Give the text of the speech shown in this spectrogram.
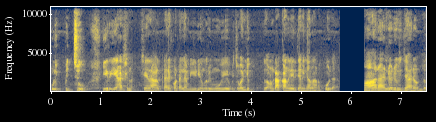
കുളിപ്പിച്ചു. ഈ റിയാക്ഷൻ ചെയ്ത ആൾക്കാരെ കൊണ്ടെല്ലാം വീഡിയോ ഒന്ന് റിമൂവ് ചെയ്യിപ്പിച്ച് വലിയ ഉണ്ടാക്കാമെന്ന് കരുതിയാണെങ്കിൽ അത് നടക്കൂല. മാരാന്റെ ഒരു വിചാരമുണ്ട്.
